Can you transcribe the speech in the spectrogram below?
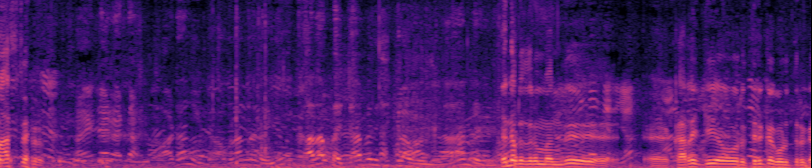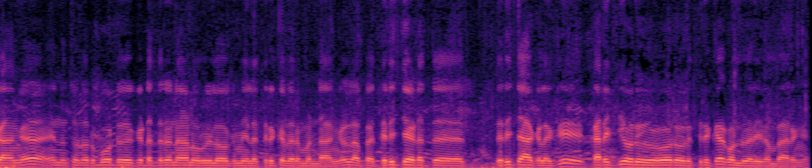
மாஸ்டர். என்ன ஒருத்தரும் வந்து கரைக்கு ஒரு திருக்க கொடுத்துருக்காங்க. என்ன சொன்ன ஒரு போட்டு கிட்டத்தட்ட நானூறு கிலோவுக்கு மேலே திருக்க விரும்பண்டாங்க அப்போ திருச்ச இடத்த தெரிச்சாக்களுக்கு கரைக்கு ஒரு ஒரு ஒரு திருக்க கொண்டு வருகிறோம் பாருங்க.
